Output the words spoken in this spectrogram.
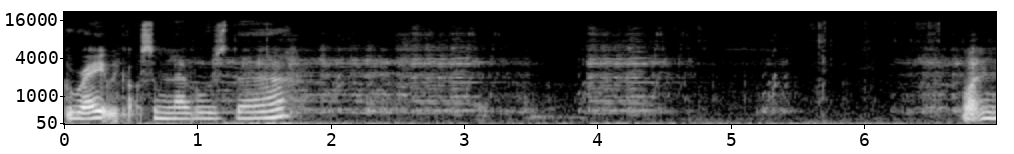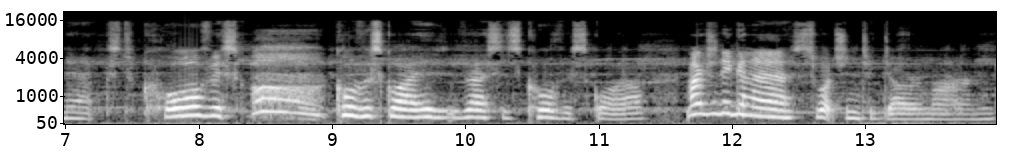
Great, we got some levels there. What next? Corvus Corvisquire versus Corvisquire. I'm actually gonna switch into Darumarind.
